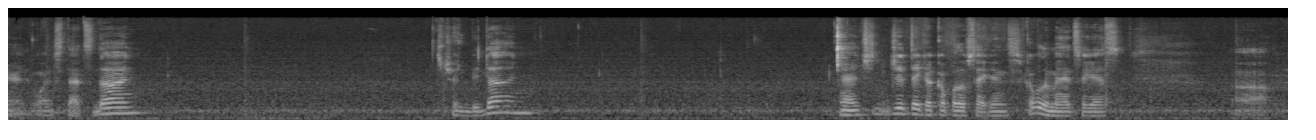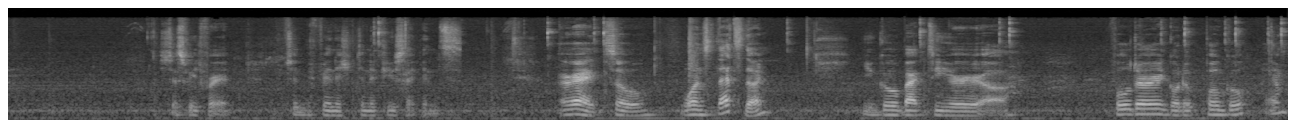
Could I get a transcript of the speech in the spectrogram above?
and once that's done should be done. And it should, should, take a couple of seconds a couple of minutes I guess. Uh, let's just wait for it. it should be finished in a few seconds. Alright so once that's done you go back to your uh, folder go to pogo m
